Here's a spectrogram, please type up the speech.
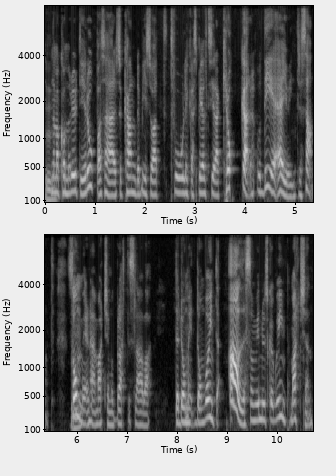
När man kommer ut i Europa så här så kan det bli så att två olika spelstilar krockar och det är ju intressant. Som i den här matchen mot Bratislava. Där de, de var ju inte alls, om vi nu ska gå in på matchen,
